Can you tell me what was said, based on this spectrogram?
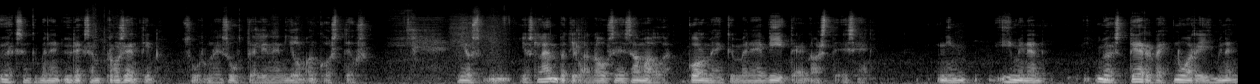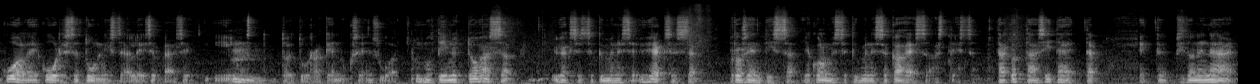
99 prosentin suuruinen suhteellinen ilmankosteus, niin jos, jos lämpötila nousee samalla 35 asteeseen, niin ihminen, myös terve nuori ihminen kuolee kuudessa tunnissa, ellei se pääse ilmastoituun rakennukseen suojaan. Mutta nyt Dohassa 99 prosentissa ja 32 asteessa. Tarkoittaa sitä, että että siitä on enää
